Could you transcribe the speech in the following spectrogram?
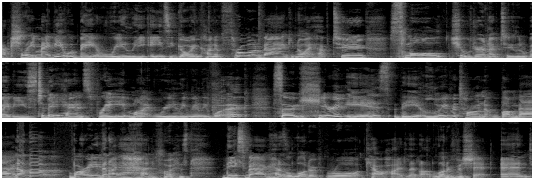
actually maybe it would be a really easygoing kind of throw on bag. You know I have two small children I have two little babies. To be hands free it might really really work. So here it is the Louis Vuitton bum bag. Another worry that I had was this bag has a lot of raw cowhide leather a lot of vachette. And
